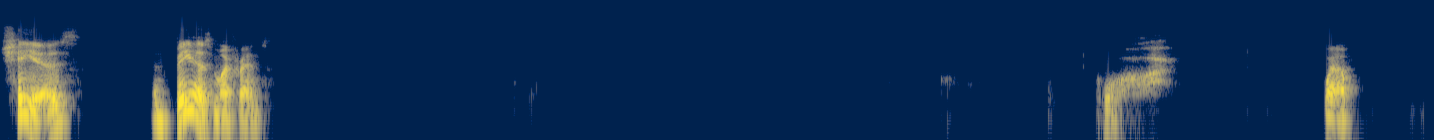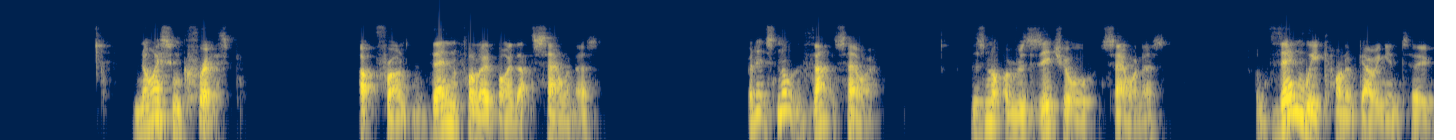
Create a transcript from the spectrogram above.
Cheers and beers, my friends. Wow. Nice and crisp up front, then followed by that sourness. But it's not that sour. There's not a residual sourness. And then we're kind of going into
